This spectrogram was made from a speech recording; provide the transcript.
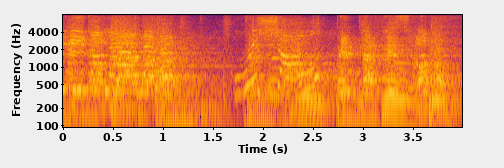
والسياسي بيطلع ذهب والشعوب بتنفذ غضب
